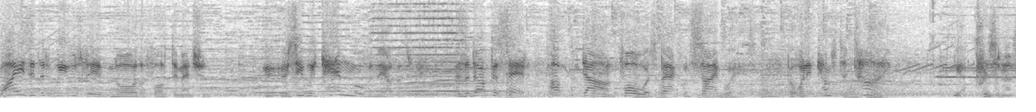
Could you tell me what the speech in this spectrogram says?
Why is it that we usually ignore the fourth dimension? You, you see, we can move in the other three. As the doctor said, up, down, forwards, backwards, sideways. But when it comes to time, we are prisoners.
